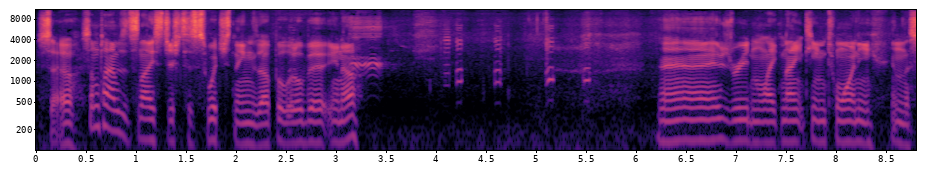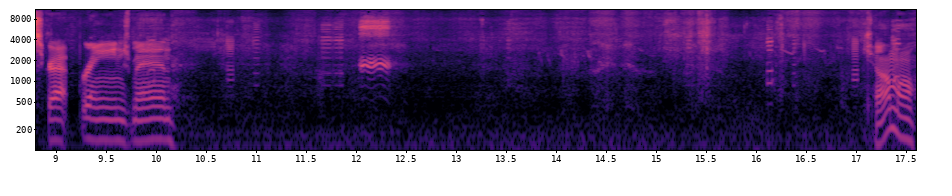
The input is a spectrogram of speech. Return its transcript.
So sometimes it's nice just to switch things up a little bit, you know? Uh, he was reading like 1920 in the scrap range, man. Come on.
